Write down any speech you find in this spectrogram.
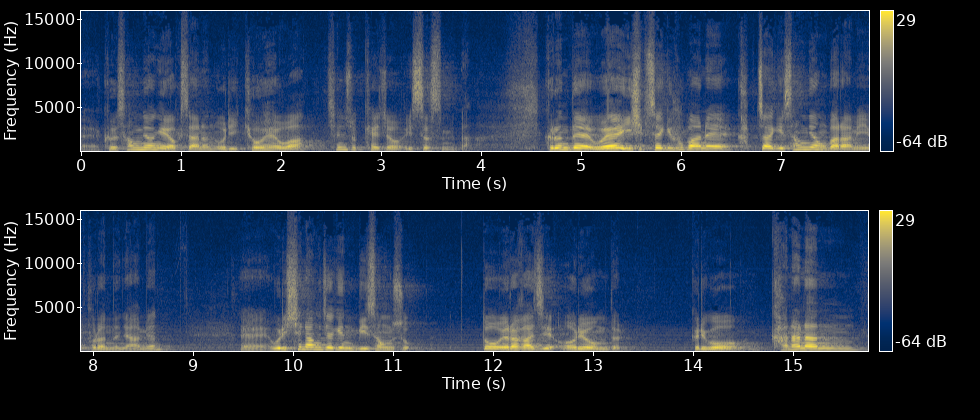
예, 그 성령의 역사는 우리 교회와 친숙해져 있었습니다. 그런데 왜 20세기 후반에 갑자기 성령 바람이 불었느냐 하면 예, 우리 신앙적인 미성숙 또 여러 가지 어려움들 그리고 가난한 아,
